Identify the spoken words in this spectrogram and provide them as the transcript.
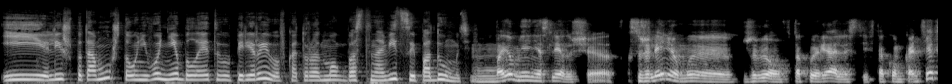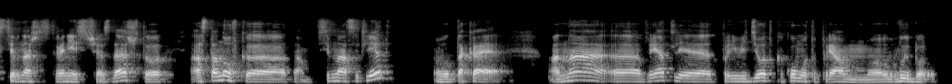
И лишь потому, что у него не было этого перерыва, в который он мог бы остановиться и подумать. Мое мнение следующее. К сожалению, мы живем в такой реальности и в таком контексте в нашей стране сейчас, да, что остановка там, в 17 лет, вот такая, она э, вряд ли приведет к какому-то прям э, выбору.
